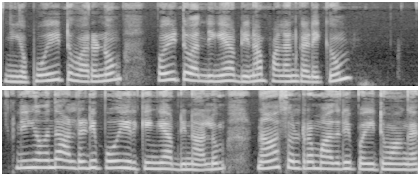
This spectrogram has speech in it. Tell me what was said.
நீங்கள் போயிட்டு வரணும். போயிட்டு வந்தீங்க அப்படின்னா பலன் கிடைக்கும். நீங்கள் வந்து ஆல்ரெடி போயிருக்கீங்க அப்படின்னாலும் நான் சொல்கிற மாதிரி போயிட்டு வாங்க.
